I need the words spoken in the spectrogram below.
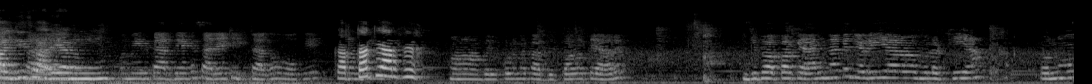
ਅਕਾਲ ਜੀ ਸਾਰਿਆਂ ਨੂੰ। ਉਮੀਦ ਕਰਦੇ ਆ ਕਿ ਸਾਰੇ ਠੀਕ ਠਾਕ ਹੋਵੋਗੇ। ਕਰਤਾ ਤਿਆਰ ਫਿਰ? ਹਾਂ ਬਿਲਕੁਲ ਮੈਂ ਕਰ ਦਿੱਤਾ ਵਾ ਤਿਆਰ। ਜਦੋਂ ਆਪਾਂ ਕਿਹਾ ਸੀ ਨਾ ਕਿ ਜਿਹੜੀ ਆ ਮੁਲੱਠੀ ਆ ਉਹਨੂੰ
